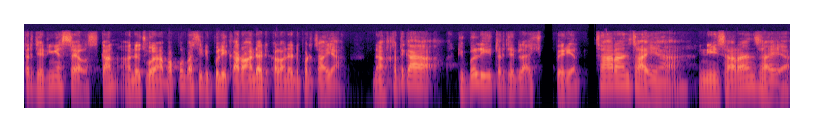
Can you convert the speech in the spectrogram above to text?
terjadinya sales kan. Anda jualan apa pun pasti dibeli kalau Anda kalau Anda dipercaya. Nah, ketika dibeli terjadilah experience. Saran saya, ini saran saya,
